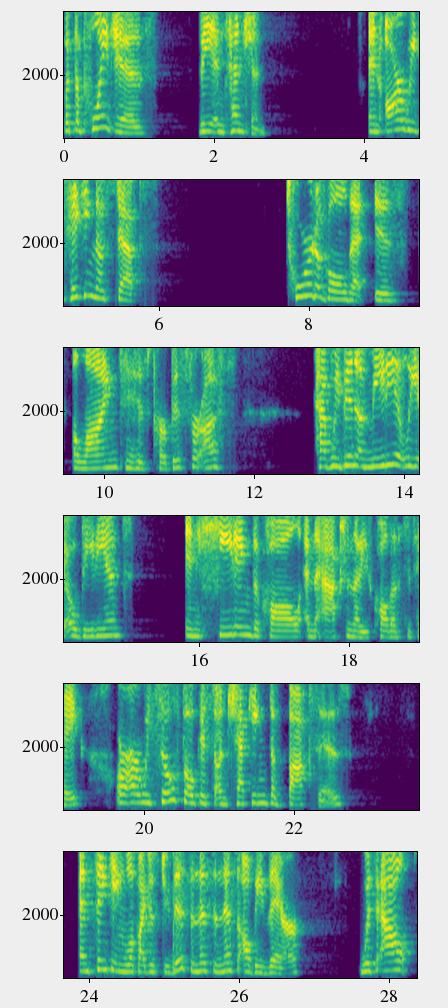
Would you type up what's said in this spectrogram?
But the point is the intention. And are we taking those steps toward a goal that is aligned to his purpose for us? Have we been immediately obedient in heeding the call and the action that he's called us to take? Or are we so focused on checking the boxes and thinking, well, if I just do this and this and this, I'll be there without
